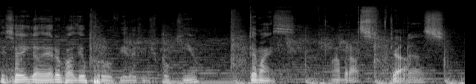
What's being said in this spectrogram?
É isso aí, galera. Valeu por ouvir a gente um pouquinho. Até mais. Um abraço. Tchau. Um abraço.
